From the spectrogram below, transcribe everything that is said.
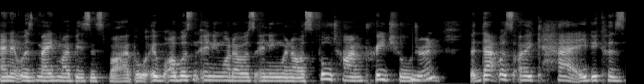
and it was made my business viable. It, I wasn't earning what I was earning when I was full time pre children, mm-hmm. but that was okay because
